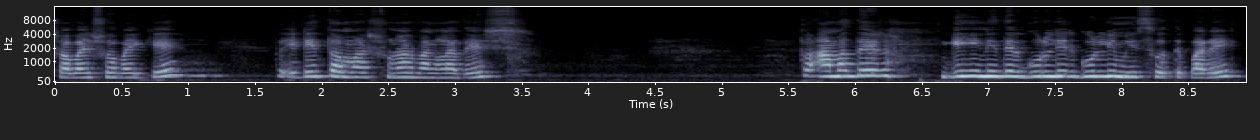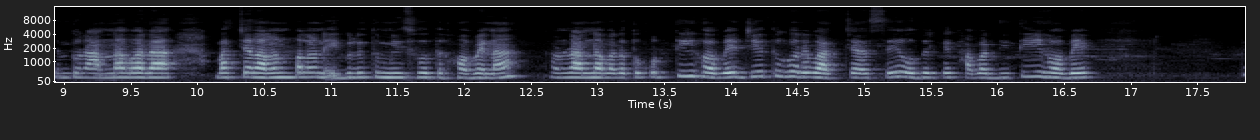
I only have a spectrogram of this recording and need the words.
সবাই সবাইকে। তো এটাই তো আমার সোনার বাংলাদেশ। তো আমাদের গৃহিণীদের গুল্লির গুল্লি মিস হতে পারে, কিন্তু রান্নাবাড়া, বাচ্চা লালন পালন এগুলি তো মিস হতে হবে না। কারণ রান্নাবাড়া তো করতেই হবে, যেহেতু ঘরে বাচ্চা আছে, ওদেরকে খাবার দিতেই হবে। তো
